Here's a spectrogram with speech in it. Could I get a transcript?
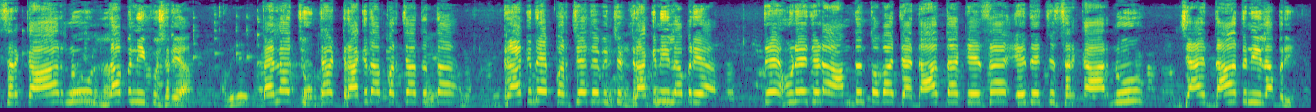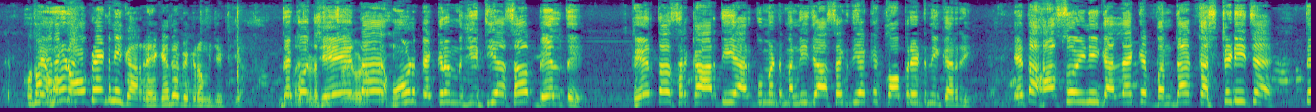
ਸਰਕਾਰ ਨੂੰ ਲੱਭ ਨਹੀਂ ਕੁਛ ਰਿਹਾ। ਪਹਿਲਾਂ ਝੂਠਾ ਡਰੱਗ ਦਾ ਪਰਚਾ ਦਿੱਤਾ। ਡਰੱਗ ਦੇ ਪਰਚੇ ਦੇ ਵਿੱਚ ਡਰੱਗ ਨਹੀਂ ਲੱਭ ਰਿਹਾ। ਤੇ ਹੁਣ ਇਹ ਜਿਹੜਾ ਆਮਦਨ ਤੋਂ ਬਾਅਦ ਜਾਇਦਾਦ ਦਾ ਕੇਸ ਹੈ ਇਹਦੇ 'ਚ ਸਰਕਾਰ ਨੂੰ ਜਾਇਦਾਦ ਨਹੀਂ ਲੱਭ ਰਹੀ। ਉਹ ਤਾਂ ਹੁਣ ਕੋਆਪਰੇਟ ਨਹੀਂ ਕਰ ਰਹੇ ਕਹਿੰਦੇ ਵਿਕਰਮ ਮਜੀਠੀਆ। ਦੇਖੋ ਜੇ ਤਾਂ ਹੁਣ ਵਿਕਰਮ ਮਜੀਠੀਆ ਸਾਹਿਬ ਬੇਲ ਤੇ ਫਿਰ ਤਾਂ ਸਰਕਾਰ ਦੀ ਆਰਗੂਮੈਂਟ ਮੰਨੀ ਜਾ ਸਕਦੀ ਹੈ ਕਿ ਕੋਆਪਰੇਟ ਨਹੀਂ ਕਰ ਰਹੀ। ਇਹ ਤਾਂ ਹਾਸੋ ਹੀ ਨਹੀਂ ਗੱਲ ਹੈ ਕਿ ਬੰਦਾ ਕਸਟਡੀ 'ਚ ਹੈ ਤੇ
